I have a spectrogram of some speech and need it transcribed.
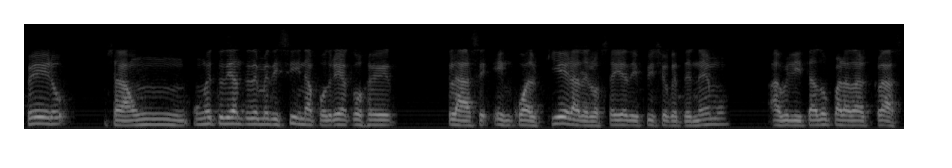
pero, o sea, un, un estudiante de medicina podría coger clase en cualquiera de los seis edificios que tenemos habilitados para dar clase.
